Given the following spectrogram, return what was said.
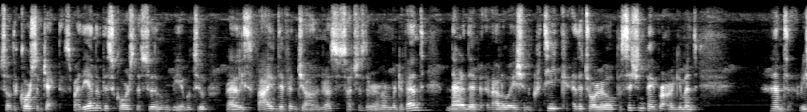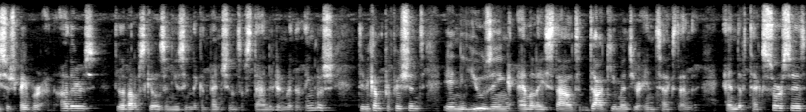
So the course objectives. By the end of this course, the student will be able to write at least five different genres, such as the remembered event, narrative, evaluation, critique, editorial, position paper argument, and research paper and others to develop skills in using the conventions of standard and written English, to become proficient in using MLA style to document your in-text and end-of-text sources.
